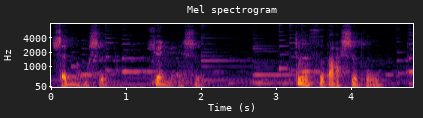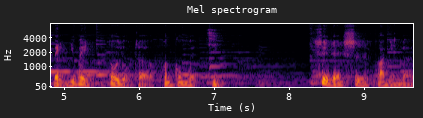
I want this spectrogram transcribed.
神农氏、轩辕氏。这四大氏族，每一位都有着丰功伟绩。燧人氏发明了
